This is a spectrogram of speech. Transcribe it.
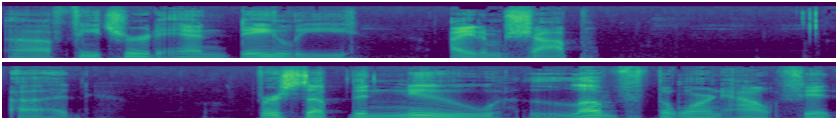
uh, featured, and daily item shop. Uh, first up, the new Love Thorn outfit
